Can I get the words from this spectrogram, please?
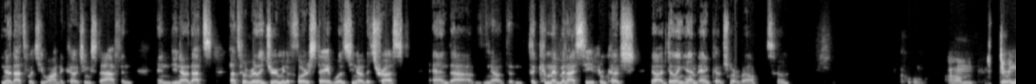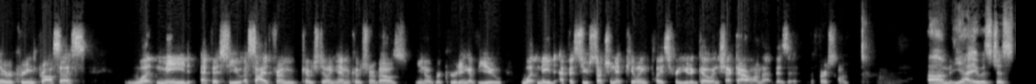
you know that's what you want a coaching staff and and you know that's that's what really drew me to Florida State was you know the trust and uh, you know the the commitment I see from Coach uh, Dillingham and Coach Norvell. So cool. Um, during the recruiting process, what made FSU aside from Coach Dillingham and Coach Norvell's you know recruiting of you? What made FSU such an appealing place for you to go and check out on that visit, the first one? Um, yeah, it was just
